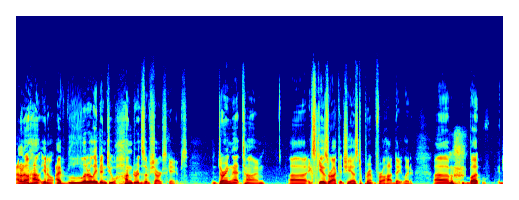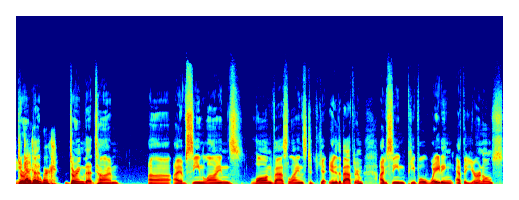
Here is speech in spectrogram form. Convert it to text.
I don't know how you know. I've literally been to hundreds of Sharks games, and during that time, uh, excuse Rocket, she has to print for a hot date later. Um, but during gotta go that, to work. during that time, uh, I have seen lines, long, vast lines to get into the bathroom. I've seen people waiting at the urinals.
